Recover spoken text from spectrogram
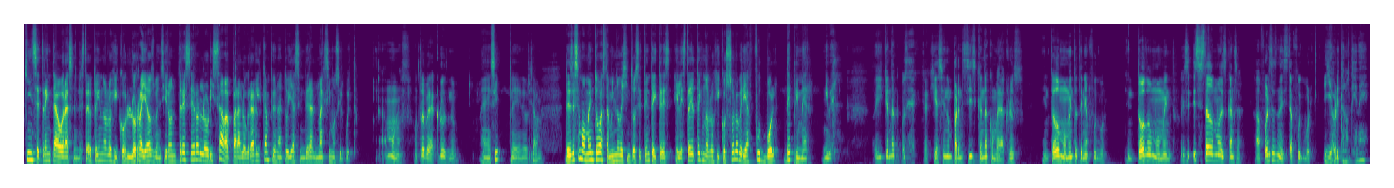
15.30 horas en el Estadio Tecnológico, los Rayados vencieron 3-0 a Lorizaba para lograr el campeonato y ascender al máximo circuito. Vámonos. Otro Veracruz, ¿no? Eh, sí, de, de Orizaba. Desde ese momento hasta 1973, el Estadio Tecnológico solo vería fútbol de primer nivel. Oye, ¿qué onda? O sea, aquí haciendo un paréntesis, ¿qué onda con Veracruz? En todo momento tenía fútbol. En todo momento. Ese, ese estado no descansa. A fuerzas necesita fútbol. Y ahorita no tiene.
